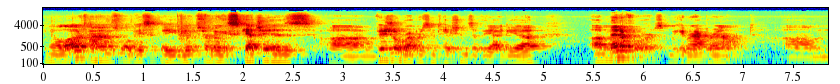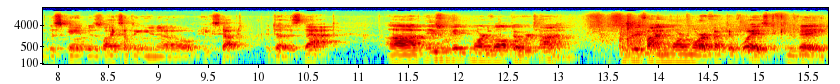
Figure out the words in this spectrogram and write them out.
You know, a lot of times we'll basically start doing sketches, uh, visual representations of the idea, uh, metaphors we can wrap around. Um, this game is like something you know, except it does that. Uh, these will get more developed over time as we find more and more effective ways to convey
